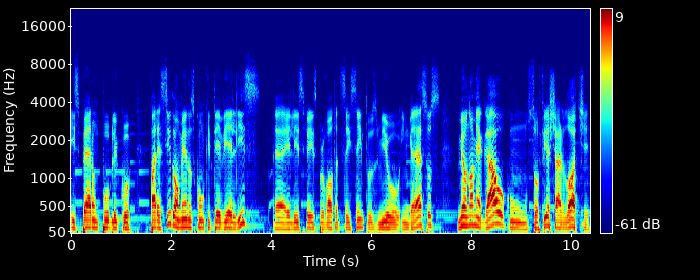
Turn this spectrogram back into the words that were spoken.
espera um público parecido ao menos com o que teve Elis. É, Elis fez por volta de 600 mil ingressos. Meu nome é Gal, com Sofia Charlotte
